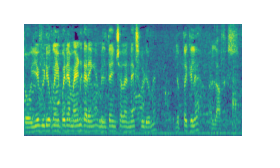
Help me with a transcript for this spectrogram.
तो ये वीडियो कहीं पर हम एंड करेंगे। मिलते हैं इंशाल्लाह नेक्स्ट वीडियो में। जब तक के लिए अल्लाह हाफिज़।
